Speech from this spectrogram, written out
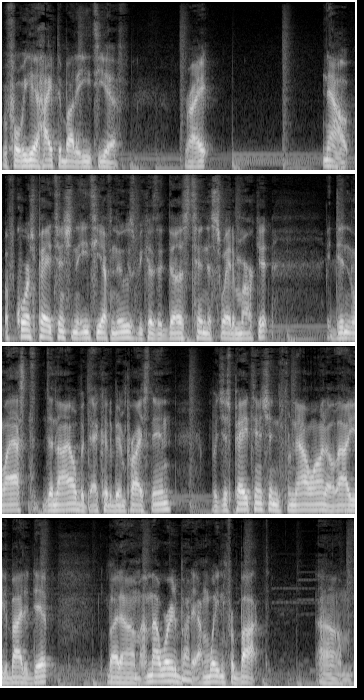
before we get hyped about the ETF, right? Now, of course, pay attention to ETF news because it does tend to sway the market. It didn't last denial, but that could have been priced in. But just pay attention from now on to allow you to buy the dip. But um, I'm not worried about it. I'm waiting for Bakkt, um,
